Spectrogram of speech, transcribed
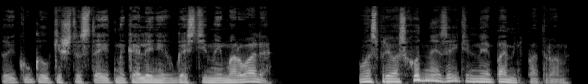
Той куколки, что стоит на коленях в гостиной Марваля. У вас превосходная зрительная память, патрон.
